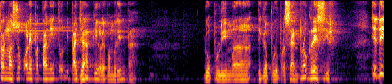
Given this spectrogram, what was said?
termasuk oleh petani itu dipajaki oleh pemerintah. 25, 30 persen progresif. Jadi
